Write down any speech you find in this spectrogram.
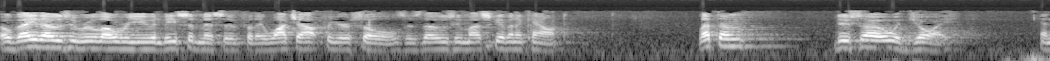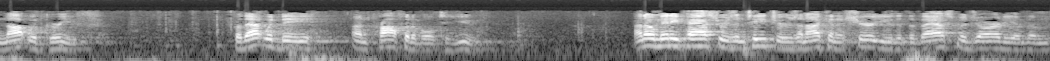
Obey those who rule over you and be submissive, for they watch out for your souls as those who must give an account. Let them do so with joy and not with grief, for that would be unprofitable to you. I know many pastors and teachers, and I can assure you that the vast majority of them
